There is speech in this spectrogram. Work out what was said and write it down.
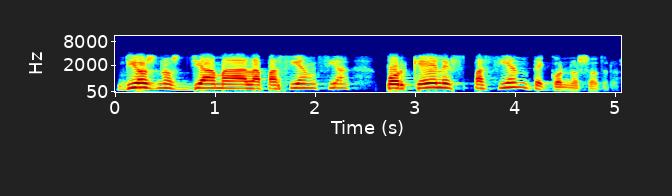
Dios nos llama a la paciencia porque Él es paciente con nosotros.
